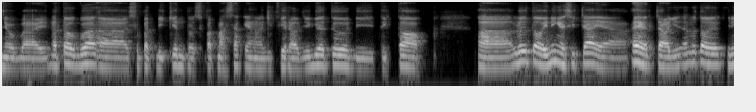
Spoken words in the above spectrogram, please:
nyobain atau gue eh, sempet bikin tuh, sempat masak yang lagi viral juga tuh di TikTok. Eh, lu tau ini gak sih Ca ya? Eh, Ca lagi. Lu tau ini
